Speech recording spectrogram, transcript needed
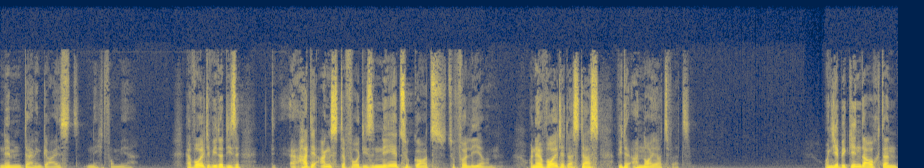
Nimm deinen Geist nicht von mir. Er wollte wieder diese, er hatte Angst davor, diese Nähe zu Gott zu verlieren. Und er wollte, dass das wieder erneuert wird. Und hier beginnt auch dann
